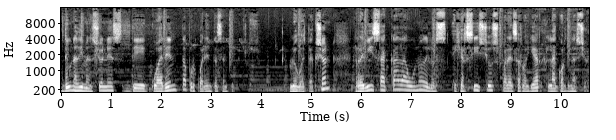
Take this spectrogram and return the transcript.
de unas dimensiones de 40 por 40 centímetros. Luego de esta acción, revisa cada uno de los ejercicios para desarrollar la coordinación.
